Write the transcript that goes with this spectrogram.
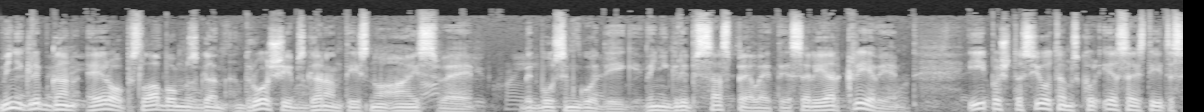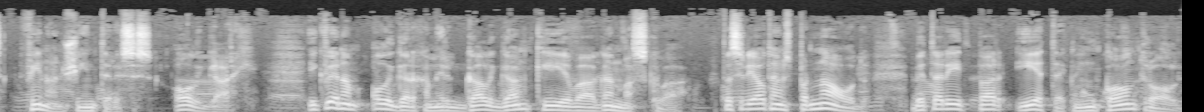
Viņi grib gan Eiropas labumus, gan drošības garantijas no ASV. Bet būsim godīgi, viņi grib saspēlēties arī ar krieviem. Īpaši tas jūtams, kur iesaistītas finanšu intereses, oligarhi. Ikvienam oligarham ir gali gan Kijevā, gan Maskavā. Tas ir jautājums par naudu, bet arī par ietekmi un kontroli,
